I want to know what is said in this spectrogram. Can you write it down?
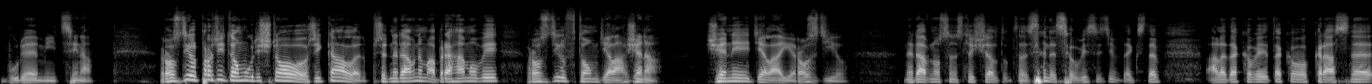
bude mít syna. Rozdíl proti tomu, když to říkal přednedávnem Abrahamovi, rozdíl v tom dělá žena. Ženy dělají rozdíl. Nedávno jsem slyšel, to se nesouvisí s tím textem, ale takové, takové krásné,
